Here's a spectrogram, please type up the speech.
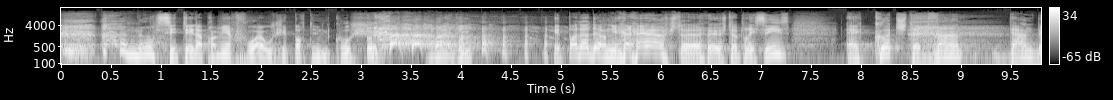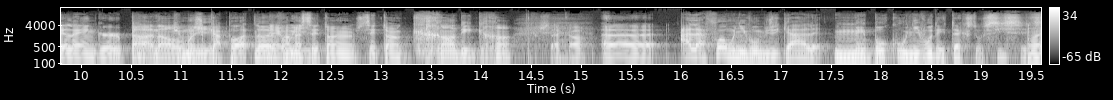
C'était la première fois où j'ai porté une couche dans ma vie. Et pas la dernière, je te, je te précise. Écoute, j'étais devant Dan Bellanger. Puis, Ah non, puis moi, je capote. Là. Ben Vraiment, oui. c'est un, c'est un grand des grands. Je suis d'accord. Euh, à la fois au niveau musical, mais beaucoup au niveau des textes aussi. C'est Ouais.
